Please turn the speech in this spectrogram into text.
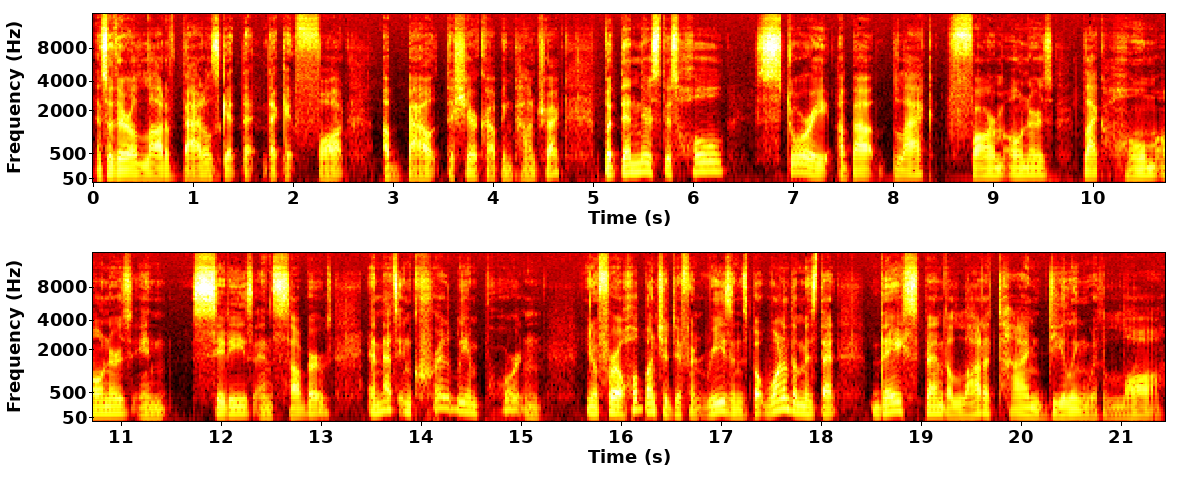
And so there are a lot of battles get that, that get fought about the sharecropping contract. But then there's this whole story about black farm owners, black homeowners in cities and suburbs. And that's incredibly important you know, for a whole bunch of different reasons. But one of them is that they spend a lot of time dealing with law,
